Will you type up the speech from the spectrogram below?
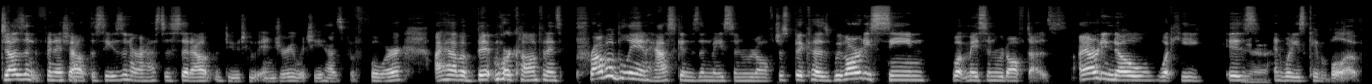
doesn't finish out the season or has to sit out due to injury, which he has before, I have a bit more confidence probably in Haskins than Mason Rudolph, just because we've already seen what Mason Rudolph does. I already know what he is yeah. and what he's capable of.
